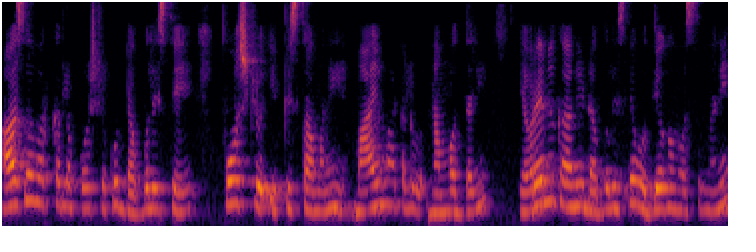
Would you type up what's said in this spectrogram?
ఆశా వర్కర్ల పోస్టులకు డబ్బులు ఇస్తే పోస్టులు ఇప్పిస్తామని మాయమాటలు నమ్మొద్దని ఎవరైనా కానీ డబ్బులు ఇస్తే ఉద్యోగం వస్తుందని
